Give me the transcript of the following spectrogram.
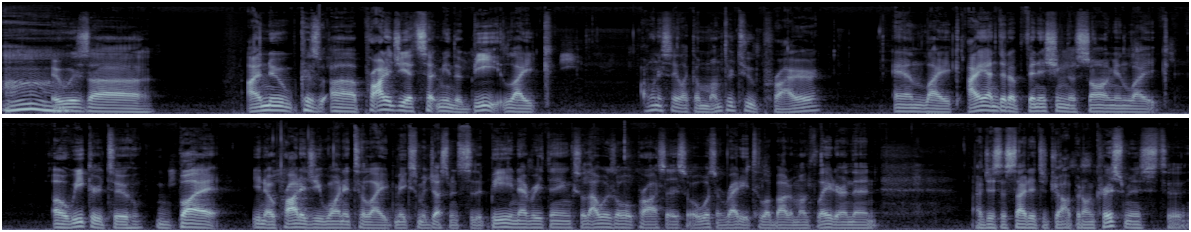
Ah, it was, uh, I knew because uh, Prodigy had sent me the beat like, I want to say like a month or two prior. And like, I ended up finishing the song in like a week or two. But, you know, Prodigy wanted to like make some adjustments to the beat and everything. So that was the whole process. So it wasn't ready till about a month later. And then I just decided to drop it on Christmas to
